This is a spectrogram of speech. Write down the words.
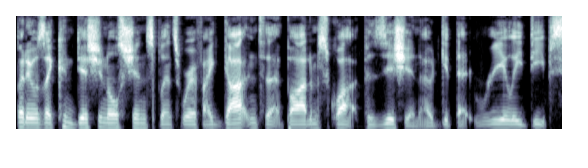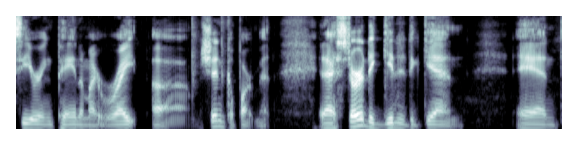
but it was like conditional shin splints where if I got into that bottom squat position, I would get that really deep searing pain in my right uh, shin compartment, and I started to get it again, and.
